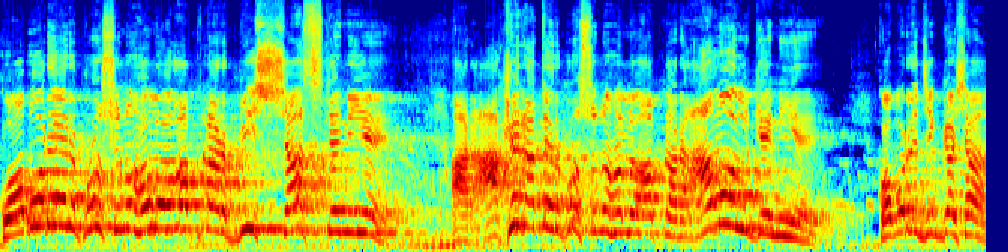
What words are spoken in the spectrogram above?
কবরের প্রশ্ন হলো আপনার বিশ্বাসকে নিয়ে। আর আখেরাতের প্রশ্ন হলো আপনার আমলকে নিয়ে। কবরে জিজ্ঞাসা,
